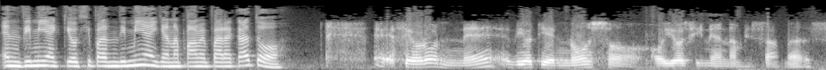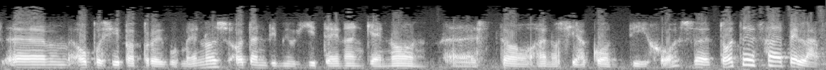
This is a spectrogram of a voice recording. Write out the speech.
ενδημία και όχι πανδημία για να πάμε παρακάτω; Ε, θεωρώ ναι, διότι ενώ ο ιός είναι ανάμεσά μας, ε, όπως είπα προηγουμένως, όταν δημιουργείται έναν κενό ε, στο ανοσιακό τείχος, ε, τότε θα επελάβει.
